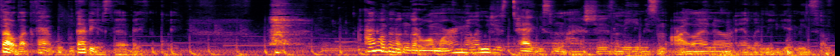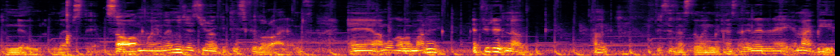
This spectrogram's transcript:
So, like that, with that being said, basically, I don't think I can go to Walmart. I'm like, let me just tag me some lashes, let me get me some eyeliner, and let me get me some nude lipstick. So I'm like, let me just, you know, get these few little items, and I'm gonna go with my day. If you didn't know, I'm, this isn't stealing because at the end of the day, it might be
